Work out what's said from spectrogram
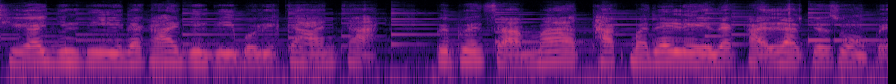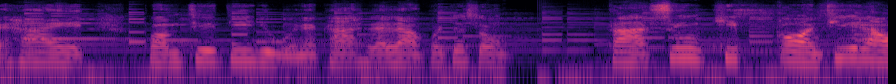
เชื้อยินดีนะคะ ยินดีบริการค่ะเพื่อนๆสามารถทักมาได้เลยนะคะ เราจะส่งไปให้พร้อมชื่อที่อยู่นะคะ แล้วเราก็จะส่งค่ะซึ่งคลิปก่อนที่เรา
